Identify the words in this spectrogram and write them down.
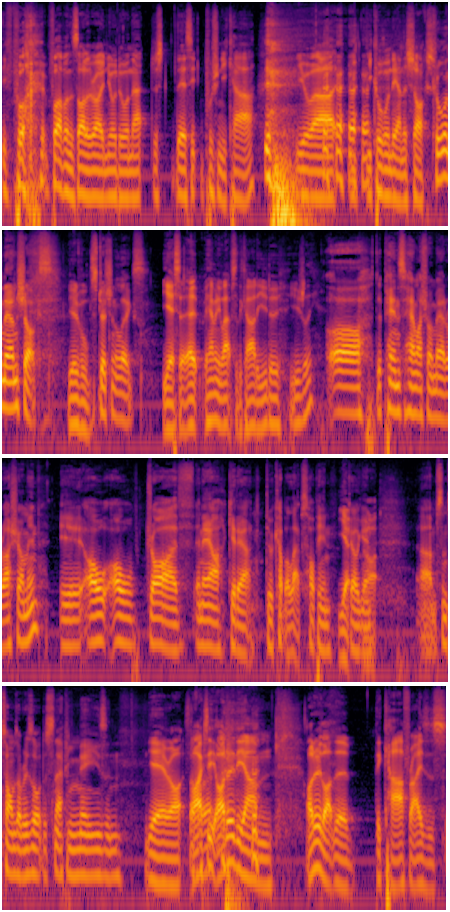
if you pull, pull up on the side of the road and you're doing that, just there sitting pushing your car, you uh you're cooling down the shocks. Cooling down shocks, Beautiful. stretching the legs. Yes. uh, how many laps of the car do you do usually? Oh, depends how much of a mad rush I'm in. Yeah, I'll I'll drive an hour, get out, do a couple of laps, hop in, Yep, go again. right. Um, sometimes I resort to snapping knees and Yeah, right. I like actually, that. I do the um, I do like the the calf raises.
